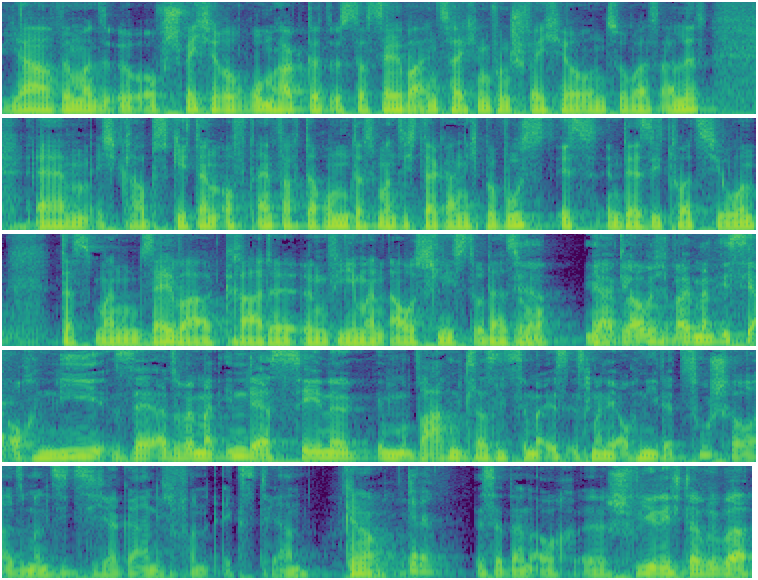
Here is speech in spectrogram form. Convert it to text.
ja, wenn man auf Schwächere rumhackt, das ist das selber ein Zeichen von Schwäche und sowas alles. Ähm, ich glaube, es geht dann oft einfach darum, dass man sich da gar nicht bewusst ist in der Situation, dass man selber gerade irgendwie jemanden ausschließt oder so. Ja, ja glaube ich, weil man ist ja auch nie, sel- also wenn man in der Szene im wahren Klassenzimmer ist, ist man ja auch nie der Zuschauer. Also man sieht sich ja gar nicht von extern. Genau. Genau. Ist ja dann auch äh, schwierig darüber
